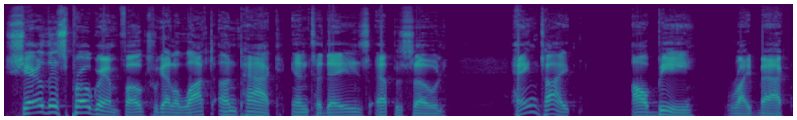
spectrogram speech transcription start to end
Share this program, folks. We got a lot to unpack in today's episode. Hang tight. I'll be right back.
